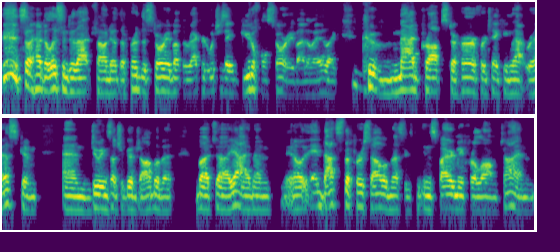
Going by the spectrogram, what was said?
so I had to listen to that, found out that heard the story about the record, which is a beautiful story, by the way. Like mad props to her for taking that risk and and doing such a good job of it. But uh, yeah, and then you know that's the first album that's inspired me for a long time.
